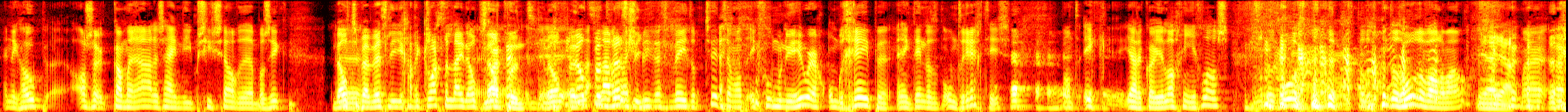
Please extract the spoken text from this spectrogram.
En ik hoop, eh, als er kameraden zijn die precies hetzelfde hebben als ik... Meld je eh, bij Wesley. Je gaat een klachtenlijn opstarten. Meldpunt. eh, Meldpunt. Meldpunt laat het alsjeblieft even weten op Twitter, want ik voel me nu heel erg onbegrepen. En ik denk dat het onterecht is. Want ik, ja, dan kan je lachen in je glas. Dat horen, dat, dat horen we allemaal. Ja, ja. Maar, eh,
